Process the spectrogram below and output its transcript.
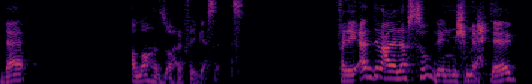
ده الله الظاهر في الجسد. فلا يقدم على نفسه لأنه مش محتاج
